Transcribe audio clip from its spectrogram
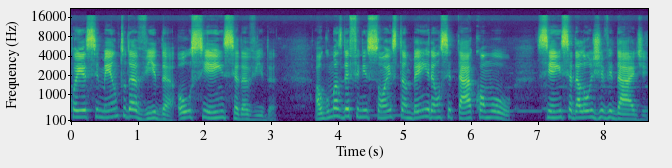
conhecimento da vida ou ciência da vida. Algumas definições também irão citar como ciência da longevidade,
